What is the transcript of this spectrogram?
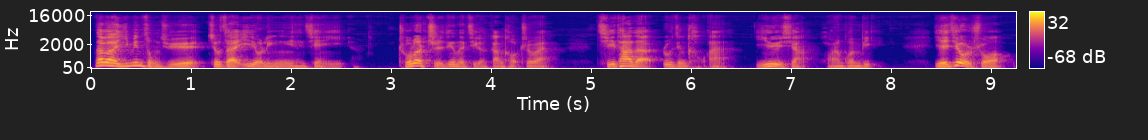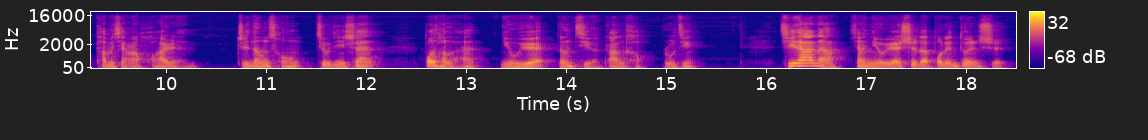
那么移民总局就在一九零一年建议，除了指定的几个港口之外，其他的入境口岸一律向华人关闭。也就是说，他们想让华人只能从旧金山、波特兰、纽约等几个港口入境，其他呢，像纽约市的伯林顿市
